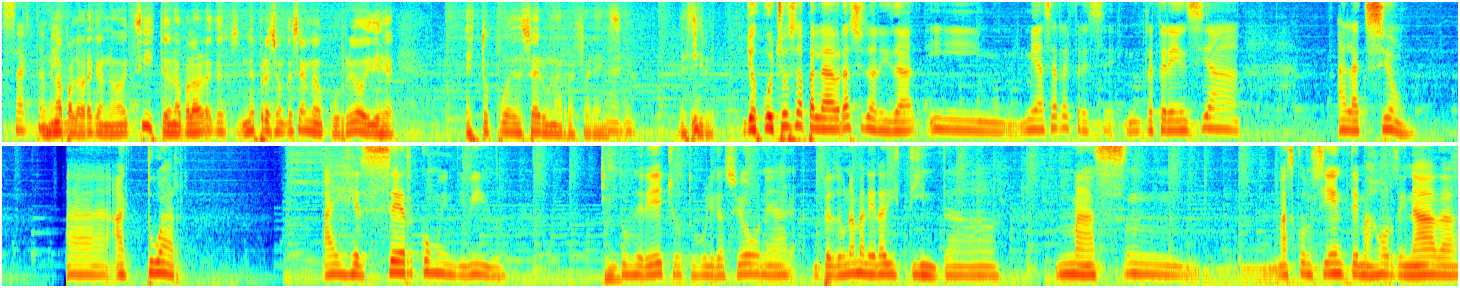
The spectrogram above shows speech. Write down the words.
Es Exactamente. una palabra que no existe, una palabra que una expresión que se me ocurrió y dije, esto puede ser una referencia. Es decir, Yo escucho esa palabra ciudadanidad y me hace referencia, referencia a la acción, a actuar, a ejercer como individuo sí, tus derechos, tus obligaciones, pero de una manera distinta, más, mm, más consciente, más ordenada.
